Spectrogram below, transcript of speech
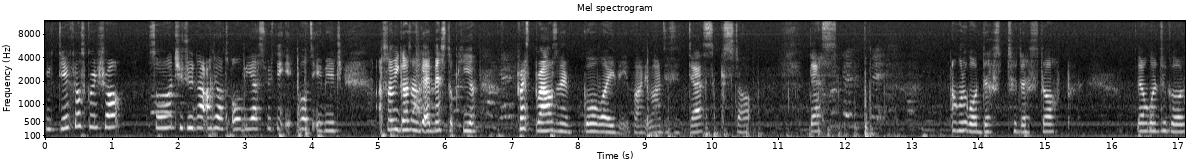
You take your screenshot. So once you do that, add it onto OBS with the go to image. Sorry guys, I'm getting messed up here. Press browse and then go away and find it. Man, this is desktop desk. I'm gonna go desk to desktop. Then I'm going to go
